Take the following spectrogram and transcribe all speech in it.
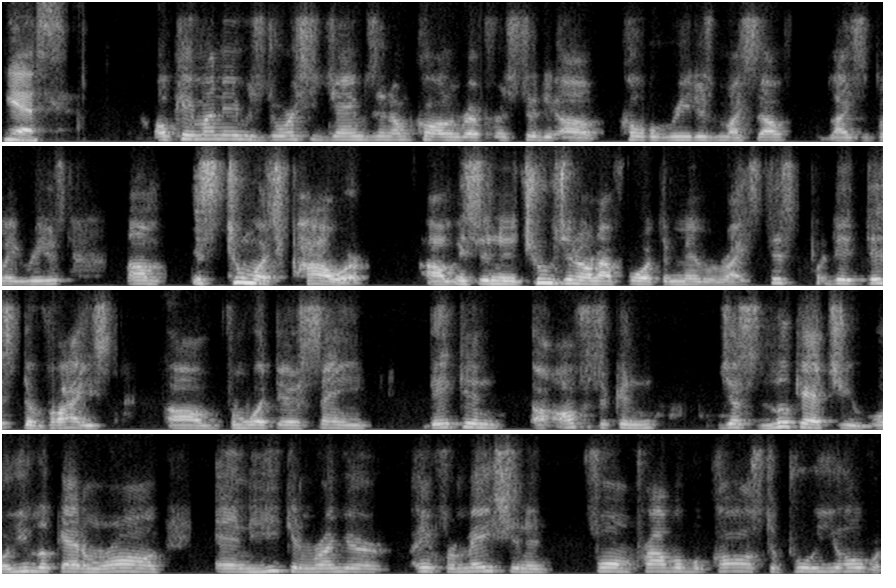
Yes. Okay, my name is Dorsey James, and I'm calling reference to the uh, code readers myself, license plate readers. Um, it's too much power. Um, it's an intrusion on our Fourth Amendment rights. This this device, um, from what they're saying, they can an officer can just look at you or you look at him wrong, and he can run your information and form probable cause to pull you over.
